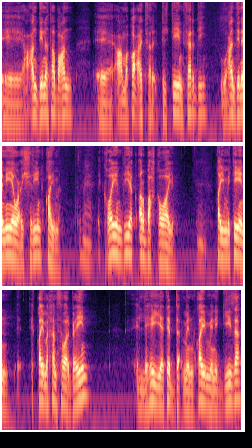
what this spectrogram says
آه، عندنا طبعا آه، مقاعد فر- تلتين فردي وعندنا 120 قايمة. تمام. القوايم دي أربع قوايم. قايمتين القايمه 45 اللي هي تبدأ من قايم من الجيزة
